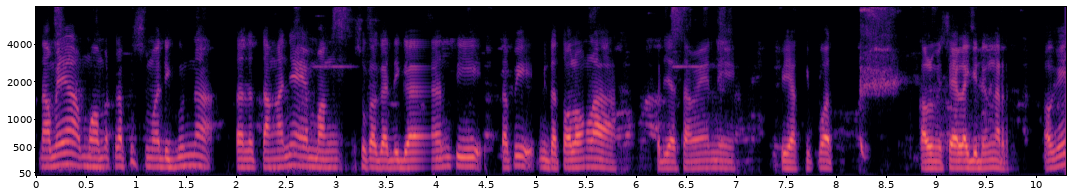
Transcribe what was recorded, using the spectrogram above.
namanya Muhammad Rafi Sumadiguna, tanda tangannya emang suka ganti-ganti, tapi minta tolong lah kerjasamanya nih pihak IPOT. Kalau misalnya lagi denger, oke?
